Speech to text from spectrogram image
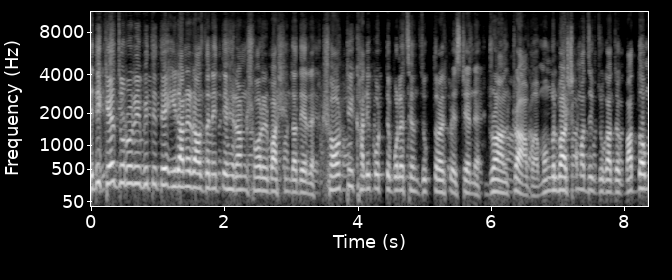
এদিকে জরুরি ভিত্তিতে ইরানের রাজধানী তেহরান শহরের বাসিন্দাদের শহরটি খালি করতে বলেছেন যুক্তরাষ্ট্র প্রেসিডেন্ট ডোনাল্ড ট্রাম্প। মঙ্গলবার সামাজিক যোগাযোগ মাধ্যম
